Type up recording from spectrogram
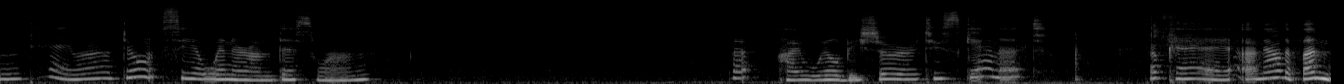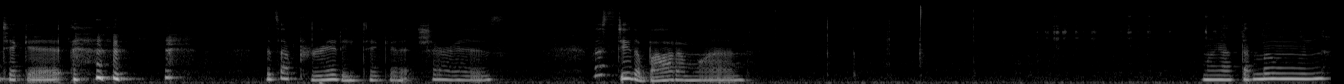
Okay, well, I don't see a winner on this one. But I will be sure to scan it. Okay, uh, now the fun ticket. it's a pretty ticket, it sure is. Let's do the bottom one. We got the moon,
